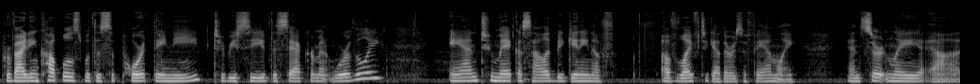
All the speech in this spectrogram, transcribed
providing couples with the support they need to receive the sacrament worthily and to make a solid beginning of, of life together as a family. And certainly, uh,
